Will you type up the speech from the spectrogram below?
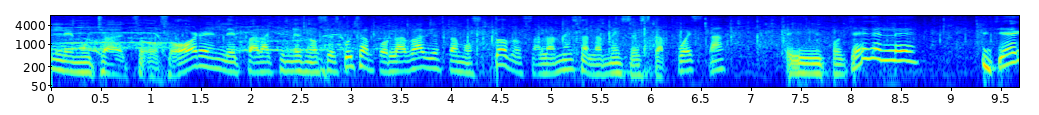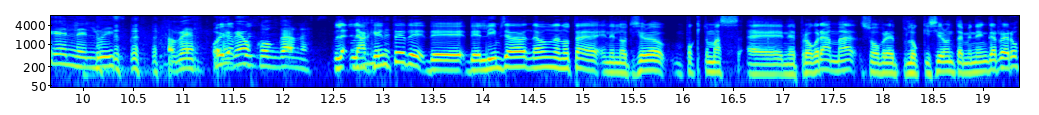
Órenle, muchachos, órenle. Para quienes nos escuchan por la radio, estamos todos a la mesa, la mesa está puesta. Y pues lléguenle, lléguenle, Luis. A ver, te veo pues, con ganas. La, la gente de, de, del IMSS ya daba una nota en el noticiero un poquito más eh, en el programa sobre lo que hicieron también en Guerrero,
